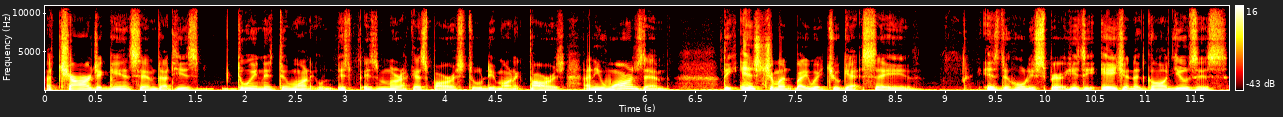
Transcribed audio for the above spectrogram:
a charge against him that he's doing his demonic, his, his miraculous powers through demonic powers, and he warns them: the instrument by which you get saved is the Holy Spirit. He's the agent that God uses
